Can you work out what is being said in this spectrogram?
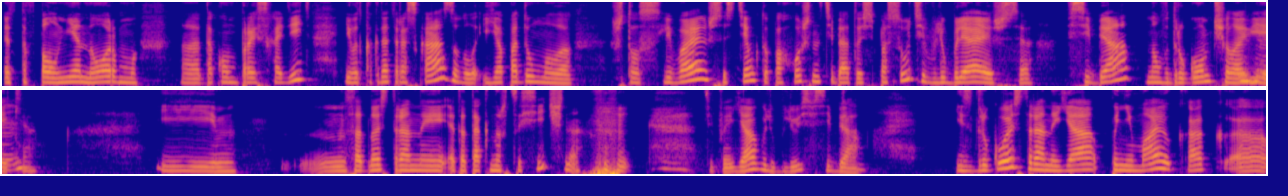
это вполне норм э, такому происходить. И вот когда ты рассказывала, и я подумала, что сливаешься с тем, кто похож на тебя. То есть, по сути, влюбляешься в себя, но в другом человеке. Mm-hmm. И с одной стороны, это так нарциссично, типа я влюблюсь в себя. И с другой стороны, я понимаю, как э,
